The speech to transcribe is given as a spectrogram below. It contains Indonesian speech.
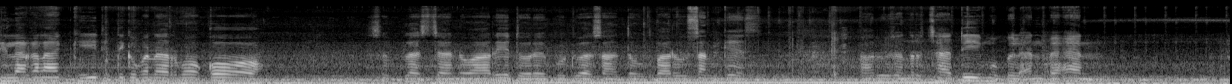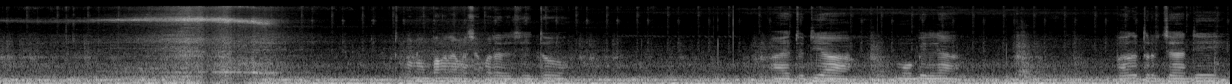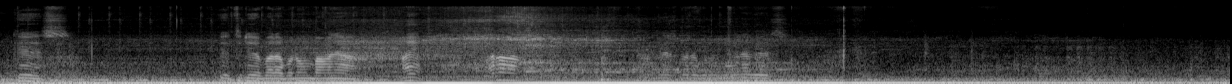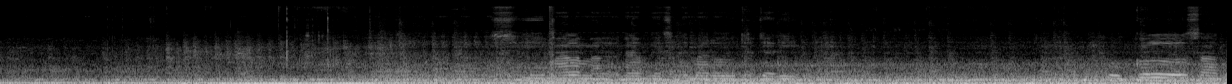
silakan lagi di tikungan Harmoko. 11 Januari 2021 barusan guys. Barusan terjadi mobil NPN penumpangnya masih pada di situ. Nah itu dia mobilnya. Baru terjadi guys. Itu dia para penumpangnya. Ayo 1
